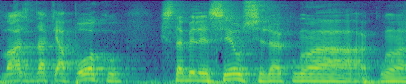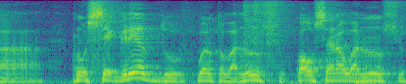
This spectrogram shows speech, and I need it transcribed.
Mas daqui a pouco estabeleceu-se né, com a. Com a o segredo quanto ao anúncio, qual será o anúncio,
